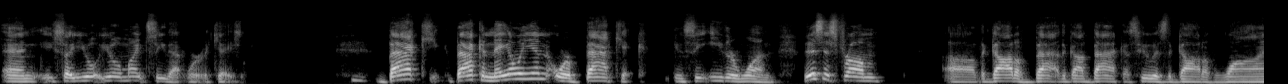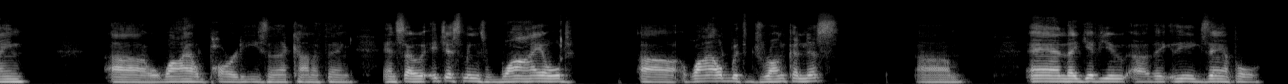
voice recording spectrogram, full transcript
and so you'll you'll might see that word occasionally. Back bacchanalian or bacchic. You can see either one. This is from uh, the god of ba- the god Bacchus, who is the god of wine, uh, wild parties, and that kind of thing. And so it just means wild, uh, wild with drunkenness. Um, and they give you uh, the the example.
